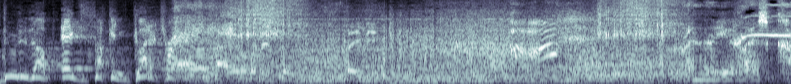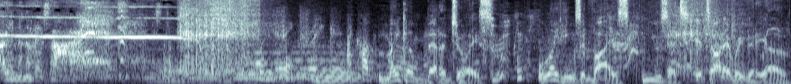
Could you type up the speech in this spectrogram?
duded up, egg sucking gutter trash. Hasta la vista, baby. Render you as criminal as I. What do you think, Frank? I called Make a better choice. Ratings advice. Use it. It's on every video.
